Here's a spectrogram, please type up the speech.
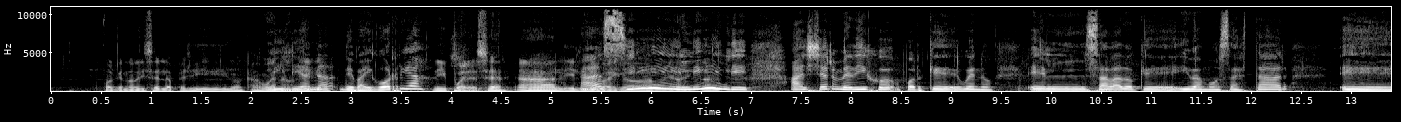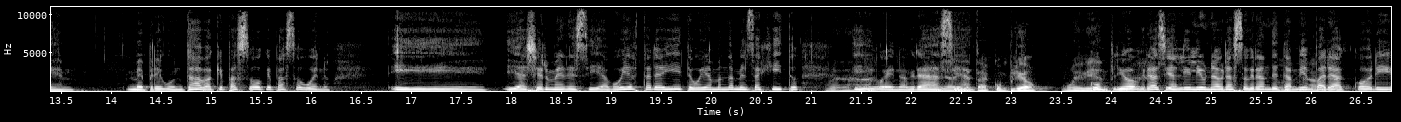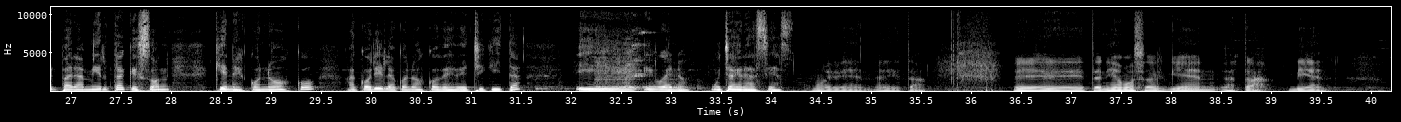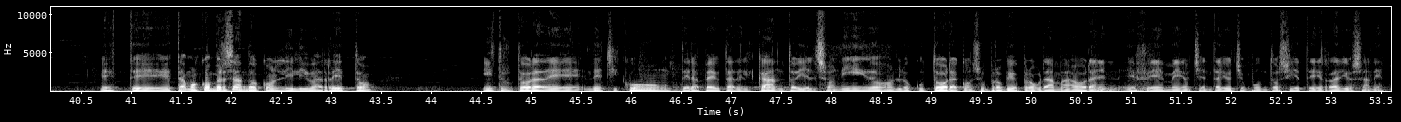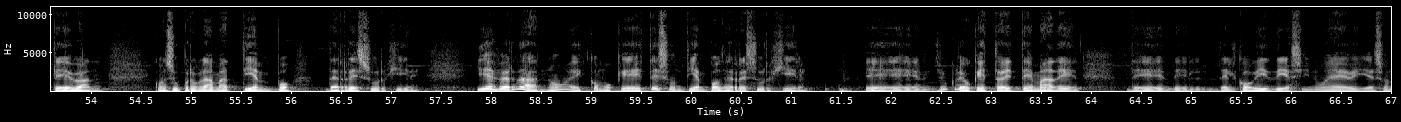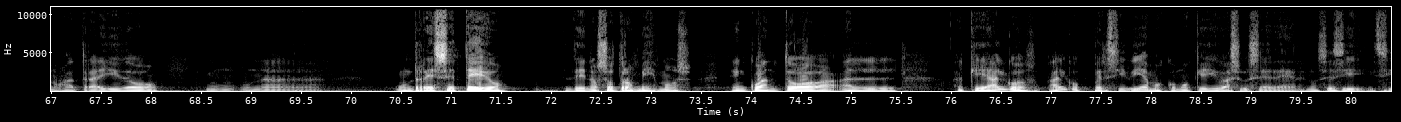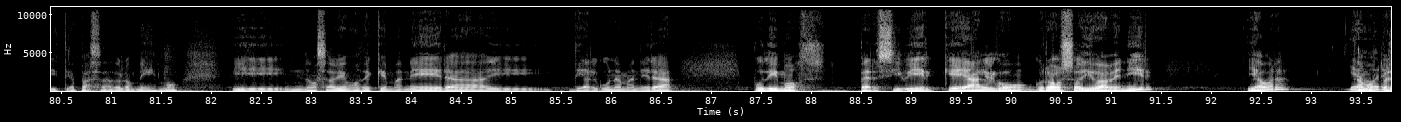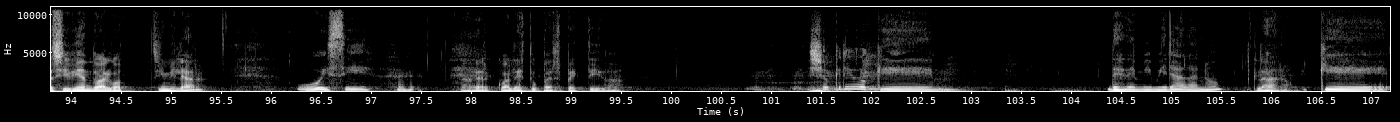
Porque no dice el apellido acá. Liliana de Baigorria. Y puede ser. Ah, Lili ah, Sí, Lili. Ayer me dijo, porque bueno, el sábado que íbamos a estar, eh, me preguntaba, ¿qué pasó? ¿Qué pasó? Bueno, y, ayer me decía, voy a estar ahí, te voy a mandar mensajito. Y bueno, gracias. Ya, está, cumplió. Muy bien. Cumplió. Gracias, Lili. Un abrazo grande también para Cori, para Mirta, que son quienes conozco. A Cori la conozco desde chiquita. Y, bueno, muchas gracias. Muy bien, ahí está. Eh, teníamos a alguien, ya está, bien. Este, estamos conversando con Lili Barreto instructora de, de Chikung, terapeuta del canto y el sonido, locutora con su propio programa ahora en FM 88.7 Radio San Esteban, con su programa Tiempo de Resurgir. Y es verdad, ¿no? Es como que este es un tiempo de resurgir. Eh, yo creo que este tema de, del, del COVID-19 y eso nos ha traído un, una, un reseteo de nosotros mismos en cuanto a, al, a que algo, algo percibíamos como que iba a suceder. No sé si, si te ha pasado lo mismo y no sabíamos de qué manera y de alguna manera pudimos percibir que algo grosso iba a venir y ahora estamos percibiendo algo similar. Uy, sí. a ver, ¿cuál es tu perspectiva? Yo creo que desde mi mirada, ¿no? Claro. Que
